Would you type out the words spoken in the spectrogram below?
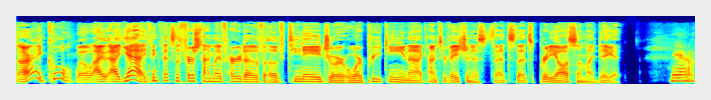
All right, cool. Well, I, I, yeah, I think that's the first time I've heard of of teenage or or preteen uh, conservationists. That's that's pretty awesome. I dig it. Yeah.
